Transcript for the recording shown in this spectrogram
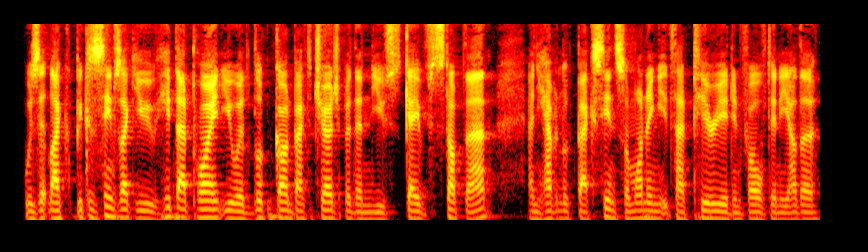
Was it like because it seems like you hit that point, you had look gone back to church, but then you gave stop that, and you haven't looked back since. I'm wondering if that period involved any other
